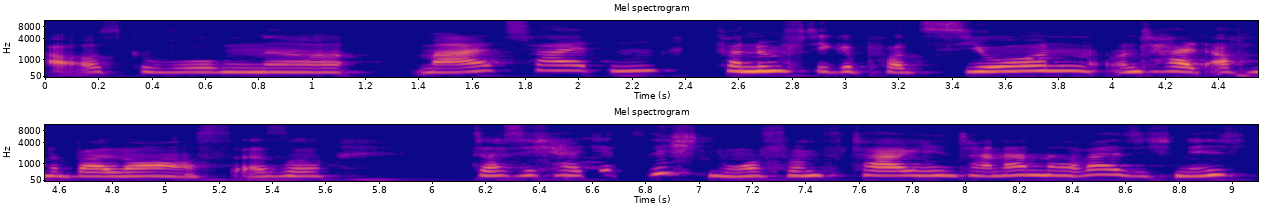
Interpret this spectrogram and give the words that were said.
ausgewogene Mahlzeiten, vernünftige Portionen und halt auch eine Balance. Also, dass ich halt jetzt nicht nur fünf Tage hintereinander, weiß ich nicht,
